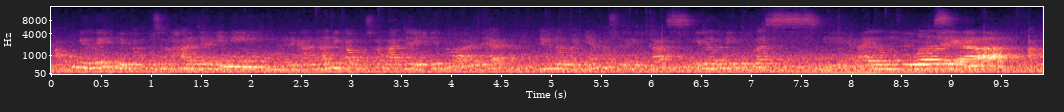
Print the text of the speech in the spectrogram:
aku milih di kampus Raharja ini, Jadi karena di kampus Raharja ini tuh ada yang namanya fasilitas e-learning plus. E-learning plus ya. Aku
